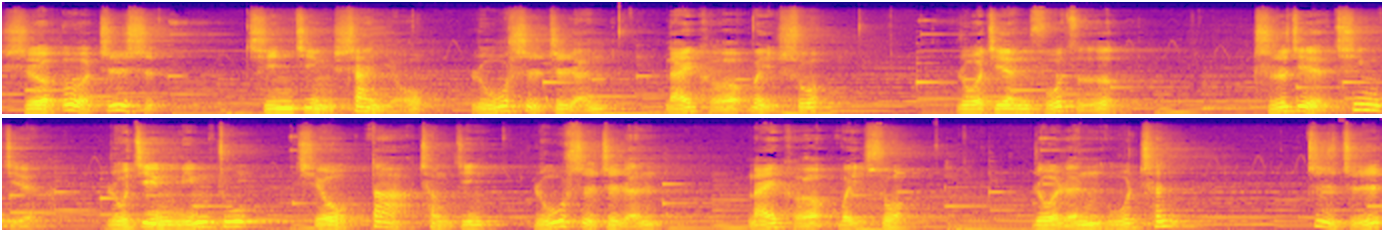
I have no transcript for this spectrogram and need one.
舍恶知识，亲近善友，如是之人，乃可为说。若见夫子持戒清洁，如镜明珠，求大乘经，如是之人，乃可为说。若人无嗔，质直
